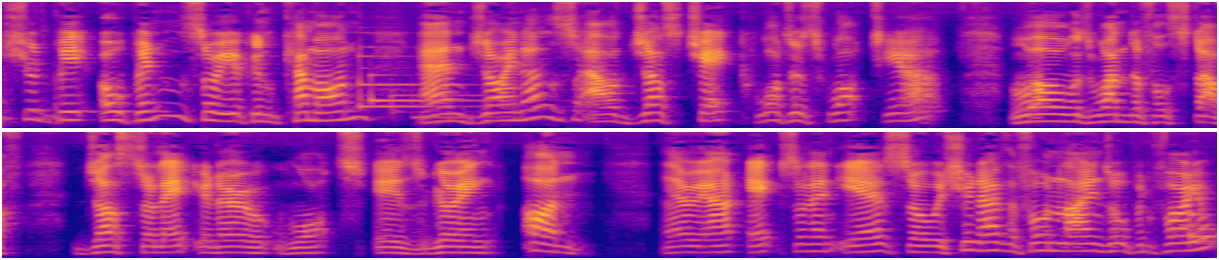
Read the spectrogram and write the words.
should be open so you can come on and join us. I'll just check what is what here. Always wonderful stuff just to let you know what is going on. There we are. Excellent. Yes. So we should have the phone lines open for you.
